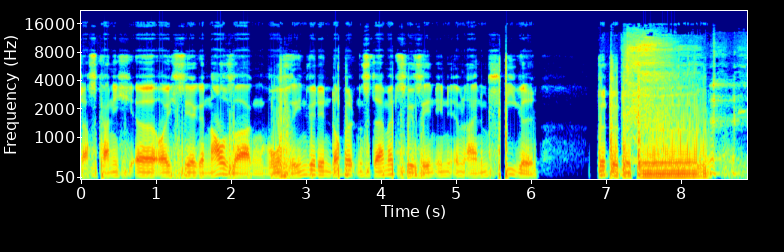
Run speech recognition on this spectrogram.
Das kann ich äh, euch sehr genau sagen. Wo sehen wir den doppelten Stamets? Wir sehen ihn in einem Spiegel.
